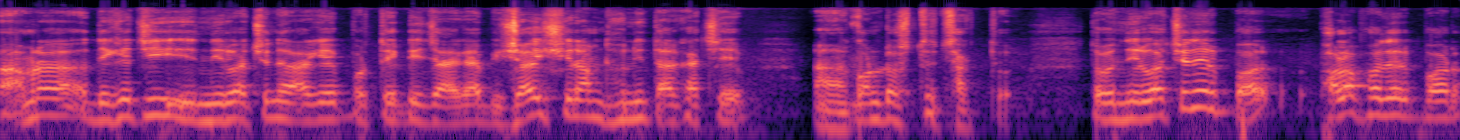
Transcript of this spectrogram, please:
আমরা দেখেছি নির্বাচনের আগে প্রত্যেকটি জায়গায় বিজয় শ্রীরাম ধোনি তার কাছে কণ্ঠস্থ থাকতো। তবে নির্বাচনের পর ফলাফলের পর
